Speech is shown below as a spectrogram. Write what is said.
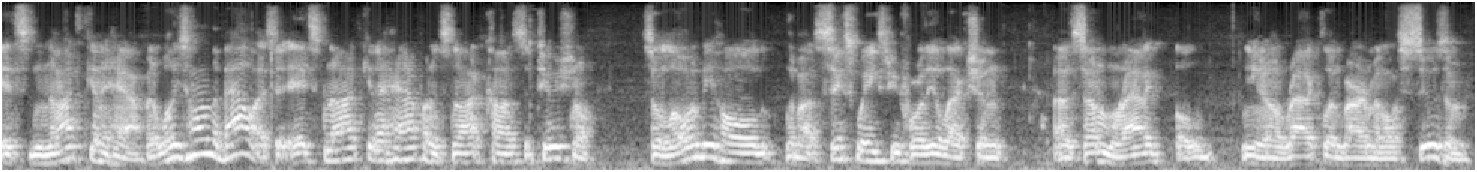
It's not going to happen." Well, he's on the ballot. It's not going to happen. It's not constitutional. So lo and behold, about six weeks before the election, uh, some radical, you know, radical environmentalist sues him.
